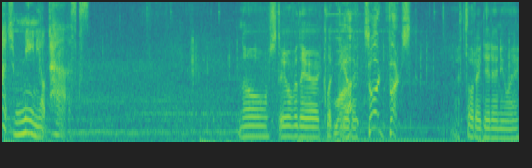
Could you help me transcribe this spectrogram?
Such menial tasks. No, stay over there. Click the other. What? Sword first. I thought I did anyway.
